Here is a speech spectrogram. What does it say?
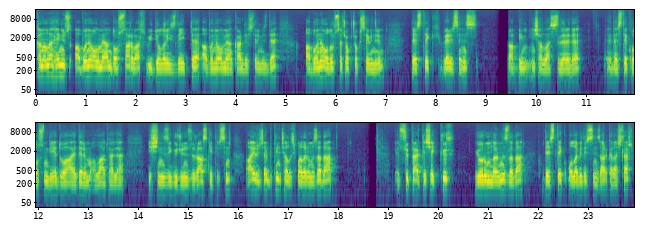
Kanala henüz abone olmayan dostlar var. Videoları izleyip de abone olmayan kardeşlerimiz de abone olursa çok çok sevinirim. Destek verirseniz Rabbim inşallah sizlere de e, destek olsun diye dua ederim. Allahü Teala işinizi gücünüzü rast getirsin. Ayrıca bütün çalışmalarımıza da e, süper teşekkür yorumlarınızla da destek olabilirsiniz arkadaşlar.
